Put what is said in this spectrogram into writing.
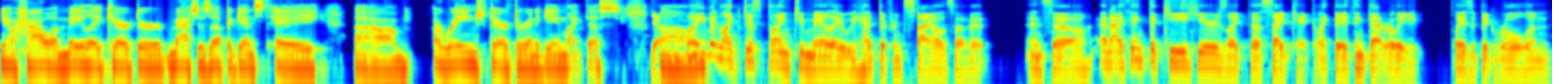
you know how a melee character matches up against a um, a ranged character in a game like this. Yeah. Um, well, even like just playing two melee, we had different styles of it, and so and I think the key here is like the sidekick. Like they think that really plays a big role in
